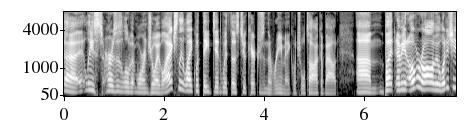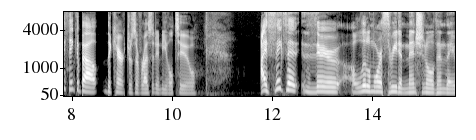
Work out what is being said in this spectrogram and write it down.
uh, at least hers is a little bit more enjoyable. I actually like what they did with those two characters in the remake, which we'll talk about. Um, but I mean, overall, I mean, what did you think about the characters of Resident Evil Two? I think that they're a little more three dimensional than they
